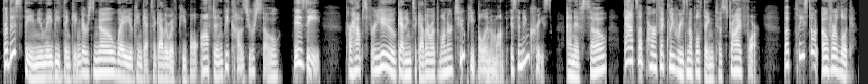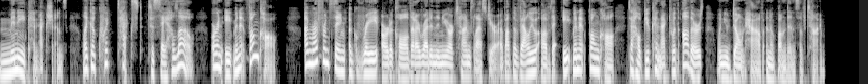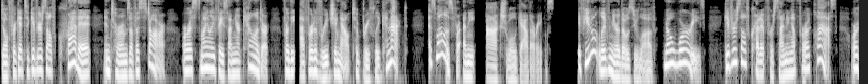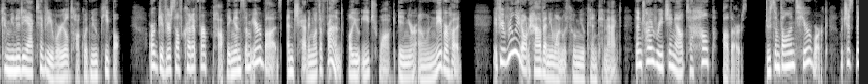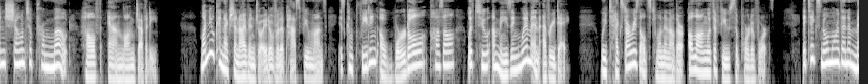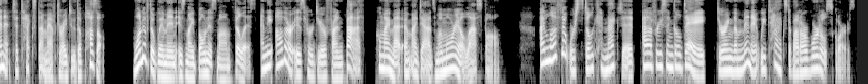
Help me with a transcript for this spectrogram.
For this theme, you may be thinking there's no way you can get together with people often because you're so busy. Perhaps for you, getting together with one or two people in a month is an increase. And if so, that's a perfectly reasonable thing to strive for. But please don't overlook mini connections, like a quick text to say hello or an eight minute phone call. I'm referencing a great article that I read in the New York Times last year about the value of the eight minute phone call to help you connect with others when you don't have an abundance of time. Don't forget to give yourself credit in terms of a star or a smiley face on your calendar for the effort of reaching out to briefly connect, as well as for any actual gatherings. If you don't live near those you love, no worries. Give yourself credit for signing up for a class or a community activity where you'll talk with new people. Or give yourself credit for popping in some earbuds and chatting with a friend while you each walk in your own neighborhood. If you really don't have anyone with whom you can connect, then try reaching out to help others. Do some volunteer work, which has been shown to promote health and longevity. One new connection I've enjoyed over the past few months is completing a Wordle puzzle with two amazing women every day. We text our results to one another along with a few supportive words. It takes no more than a minute to text them after I do the puzzle. One of the women is my bonus mom, Phyllis, and the other is her dear friend, Beth, whom I met at my dad's memorial last fall. I love that we're still connected every single day during the minute we text about our Wordle scores.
